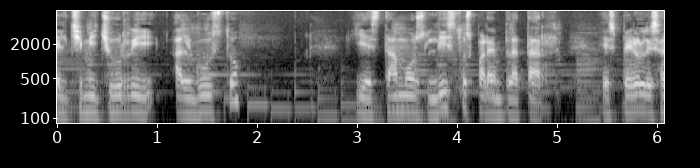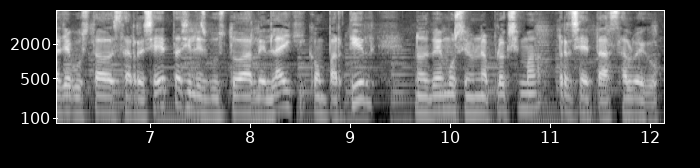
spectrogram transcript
el chimichurri al gusto y estamos listos para emplatar. Espero les haya gustado esta receta, si les gustó darle like y compartir. Nos vemos en una próxima receta. Hasta luego.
